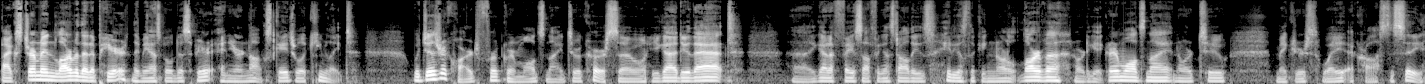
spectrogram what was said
By exterminating larvae that appear, the miasma will disappear, and your Nox gauge will accumulate, which is required for Grimwald's Night to occur. So you gotta do that. Uh, you gotta face off against all these hideous-looking larvae in order to get Grimwald's Night, in order to make your way across the city.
